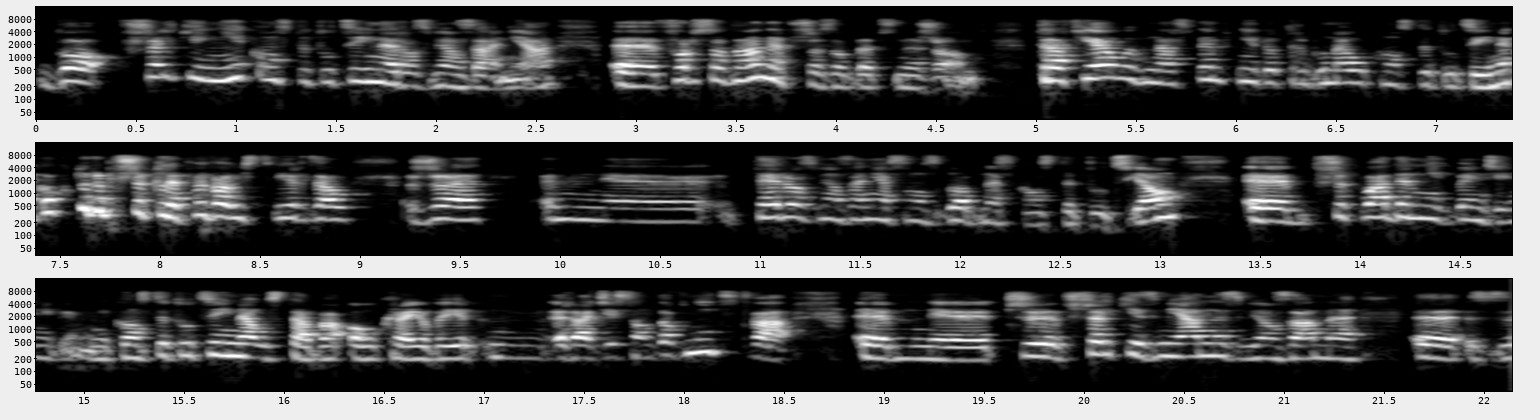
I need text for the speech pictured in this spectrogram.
bo wszelkie niekonstytucyjne rozwiązania forsowane przez obecny rząd trafiały następnie do Trybunału Konstytucyjnego, który przyklepywał i stwierdzał, że E, te rozwiązania są zgodne z konstytucją. E, przykładem niech będzie, nie wiem, niekonstytucyjna ustawa o Krajowej Radzie Sądownictwa, e, czy wszelkie zmiany związane z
